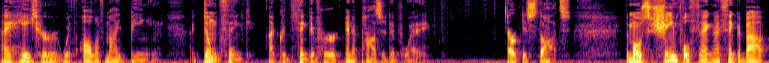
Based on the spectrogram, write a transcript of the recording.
I hate her with all of my being. I don't think I could think of her in a positive way. Darkest thoughts. The most shameful thing I think about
